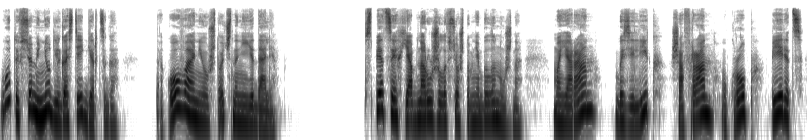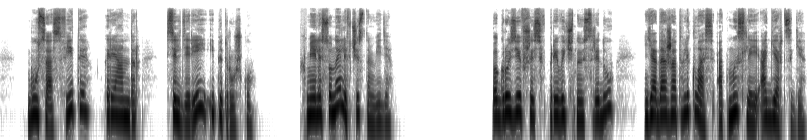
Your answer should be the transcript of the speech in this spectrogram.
Вот и все меню для гостей герцога. Такого они уж точно не едали. В специях я обнаружила все, что мне было нужно. Майоран, базилик, шафран, укроп, перец, бусы асфиты, кориандр, сельдерей и петрушку. Хмели сунели в чистом виде. Погрузившись в привычную среду, я даже отвлеклась от мыслей о герцоге,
